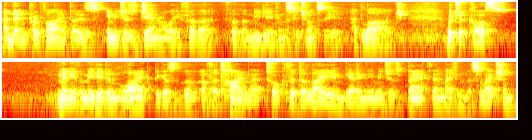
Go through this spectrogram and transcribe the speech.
and then provide those images generally for the, for the media constituency at large, which of course many of the media didn't like because of the, of the time that took, the delay in getting the images back, then making the selection,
